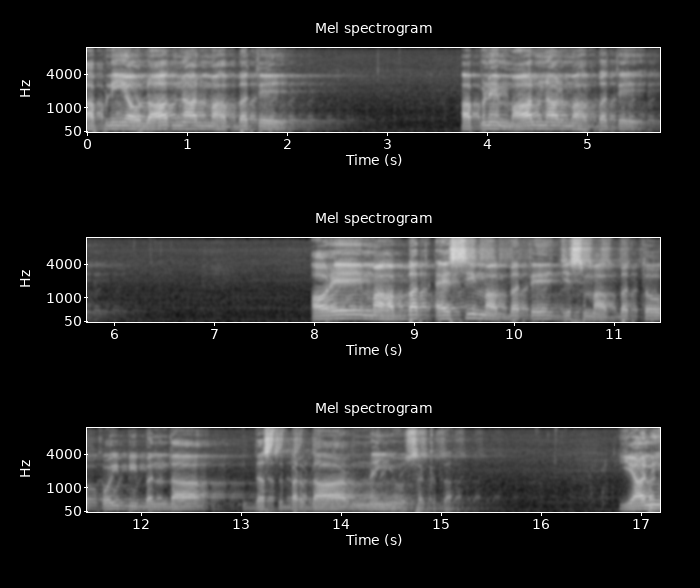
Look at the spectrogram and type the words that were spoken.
ਆਪਣੀ ਔਲਾਦ ਨਾਲ ਮੁਹੱਬਤ ਹੈ ਆਪਣੇ ਮਾਲ ਨਾਲ ਮੁਹੱਬਤ ਹੈ और ये मोहब्बत ऐसी मोहब्बत है जिस मोहब्बत तो कोई भी बंदा दस्तबरदार नहीं हो सकता यानी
